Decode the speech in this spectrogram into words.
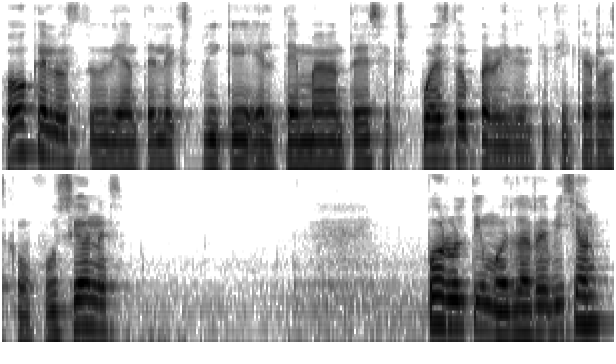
o que el estudiante le explique el tema antes expuesto para identificar las confusiones. Por último es la revisión,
